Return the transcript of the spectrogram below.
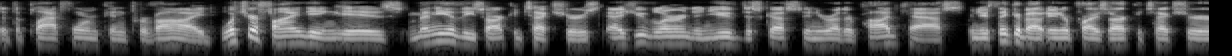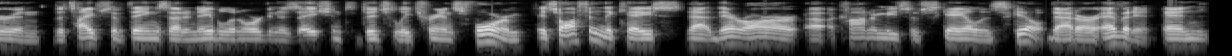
that the platform can provide. What you're finding is many of these architectures, as you've learned and you've discussed in your other podcasts, when you think about enterprise architecture and the types of things that enable an organization to digitally transform, it's often the case that there are uh, economies of scale and skill that are evident. And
